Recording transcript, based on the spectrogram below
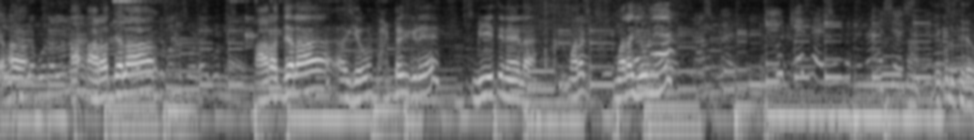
आ- आराध्याला आराध्याला घेऊन फाटक इकडे. मी येते न्यायला. मला मला घेऊन ये. हा, इकडून फिरव.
